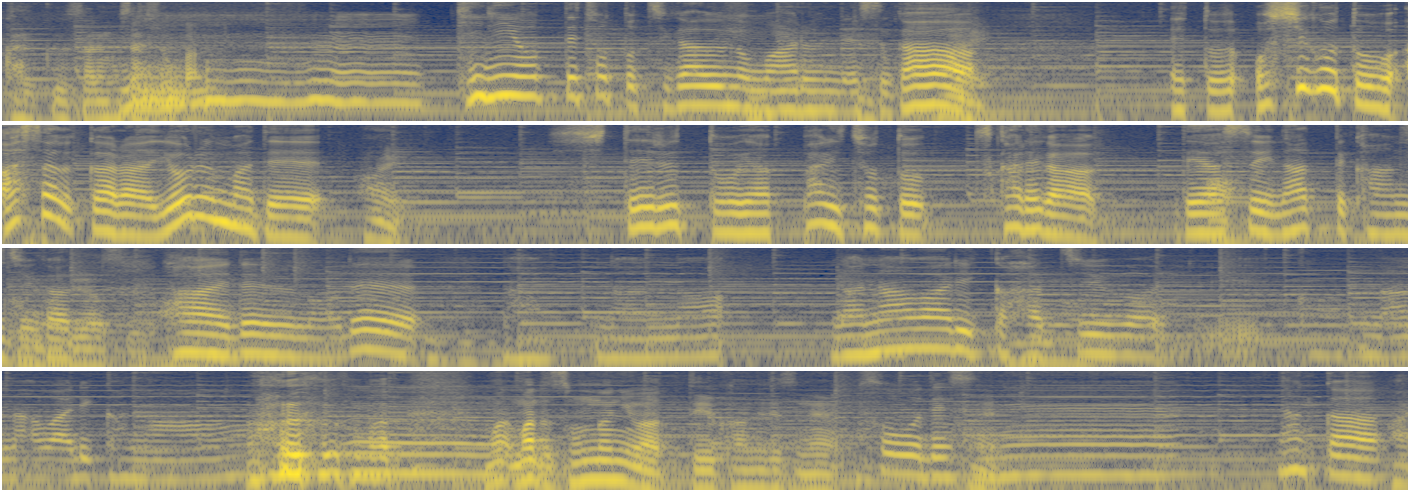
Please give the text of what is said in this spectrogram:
回復されましたでしょうか？日によってちょっと違うのもあるんですが、はい、えっとお仕事を朝から夜までしてるとやっぱりちょっと疲れが出やすいなって感じがはい出るので、な7割か8割。7割かな。ままだそんなにはっていう感じですね。そうですね、はい、なんか、は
